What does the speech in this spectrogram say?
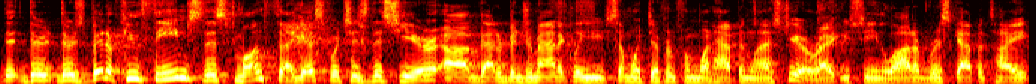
there, has been a few themes this month, I guess, which is this year, um, that have been dramatically somewhat different from what happened last year, right? You've seen a lot of risk appetite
